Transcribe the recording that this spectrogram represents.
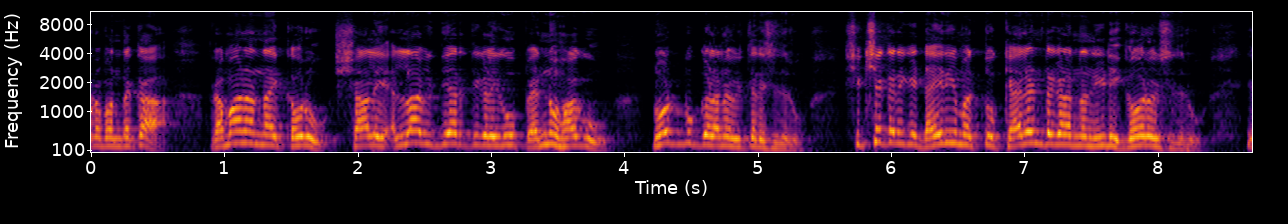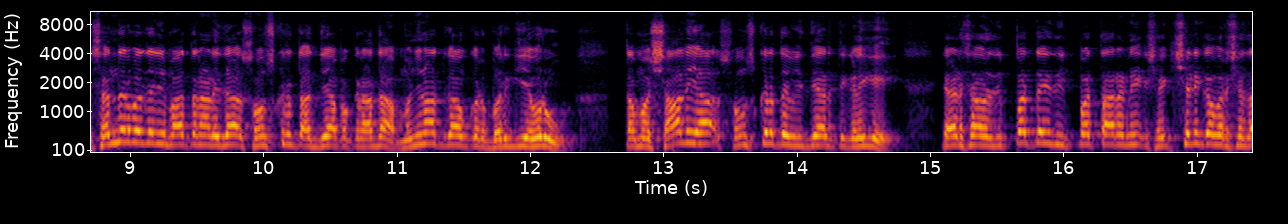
ಪ್ರಬಂಧಕ ರಮಾನಂದ್ ನಾಯ್ಕ್ ಅವರು ಶಾಲೆಯ ಎಲ್ಲ ವಿದ್ಯಾರ್ಥಿಗಳಿಗೂ ಪೆನ್ನು ಹಾಗೂ ನೋಟ್ಬುಕ್ಗಳನ್ನು ವಿತರಿಸಿದರು. ಶಿಕ್ಷಕರಿಗೆ ಡೈರಿ ಮತ್ತು ಕ್ಯಾಲೆಂಡರ್ಗಳನ್ನು ನೀಡಿ ಗೌರವಿಸಿದರು. ಈ ಸಂದರ್ಭದಲ್ಲಿ ಮಾತನಾಡಿದ ಸಂಸ್ಕೃತ ಅಧ್ಯಾಪಕರಾದ ಮಂಜುನಾಥ್ ಗಾಂವ್ಕರ್ ಬರ್ಗಿಯವರು ತಮ್ಮ ಶಾಲೆಯ ಸಂಸ್ಕೃತ ವಿದ್ಯಾರ್ಥಿಗಳಿಗೆ ಎರಡು ಸಾವಿರದ ಇಪ್ಪತ್ತೈದು, ಇಪ್ಪತ್ತಾರನೇ ಶೈಕ್ಷಣಿಕ ವರ್ಷದ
